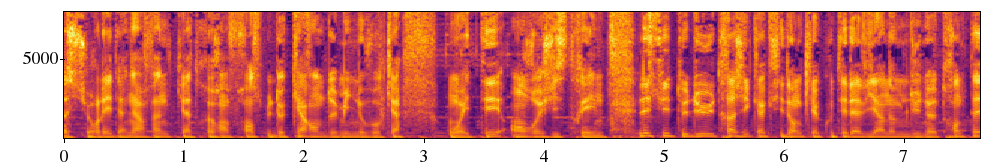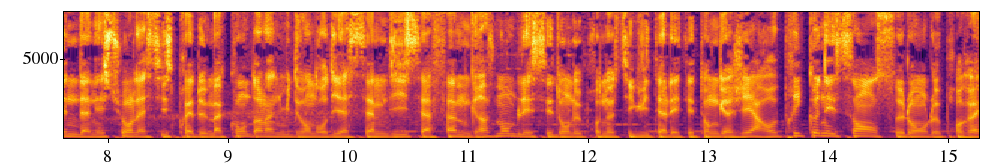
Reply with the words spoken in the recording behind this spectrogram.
Sur les dernières 24 heures en France, plus de 42 000 nouveaux cas ont été enregistrés. Les suites du tragique accident qui a coûté la vie à un homme d'une trentaine d'années sur l'assise près de Mâcon dans la nuit de vendredi à samedi. Sa femme gravement blessée dont le pronostic vital était engagé a repris connaissance selon le progrès.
